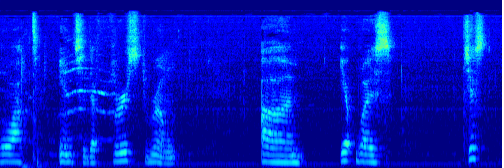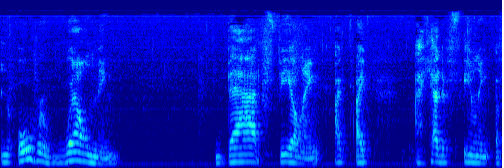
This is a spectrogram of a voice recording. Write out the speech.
walked into the first room, um, it was just an overwhelming bad feeling. I, I, I had a feeling of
